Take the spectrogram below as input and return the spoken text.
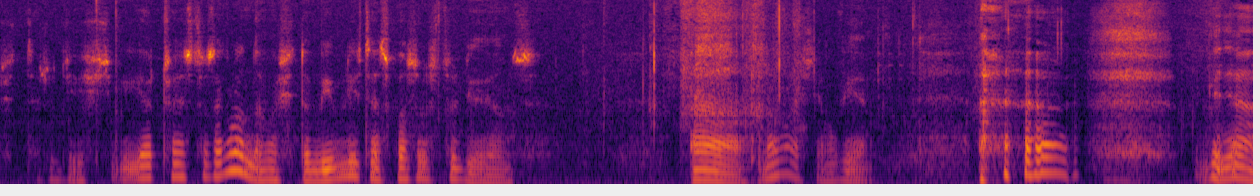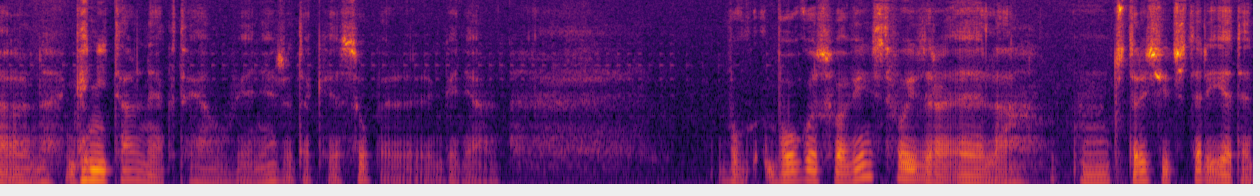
40. Ja często zaglądam właśnie do Biblii w ten sposób studiując. A, no właśnie, mówiłem. Genialne. Genitalne, jak to ja mówię, nie? Że takie super genialne. Bł- Błogosławieństwo Izraela mm, 44.1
